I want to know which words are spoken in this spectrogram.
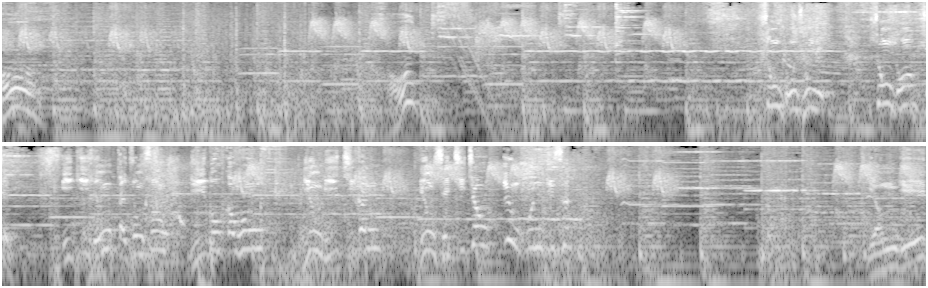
哦哦，胸膛长烈，胸膛傲剑，一击型大中手，力度高峰，用力之间，用蛇之招，用魂之术。杨野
